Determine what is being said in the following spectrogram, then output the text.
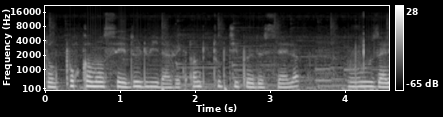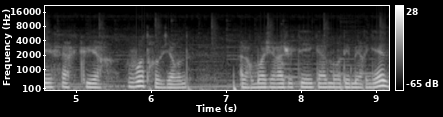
Donc pour commencer de l'huile avec un tout petit peu de sel, vous allez faire cuire votre viande. Alors moi j'ai rajouté également des merguez.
